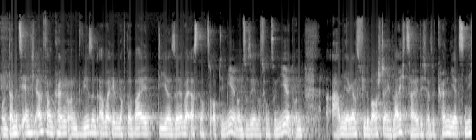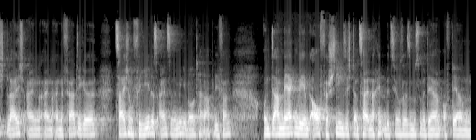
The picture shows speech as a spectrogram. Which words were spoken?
und damit sie endlich anfangen können. Und wir sind aber eben noch dabei, die ja selber erst noch zu optimieren und zu sehen, was funktioniert und haben ja ganz viele Baustellen gleichzeitig, also können jetzt nicht gleich ein, ein, eine fertige Zeichnung für jedes einzelne Minibauteil abliefern. Und da merken wir eben auch, verschieben sich dann Zeiten nach hinten, beziehungsweise müssen wir deren, auf deren,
